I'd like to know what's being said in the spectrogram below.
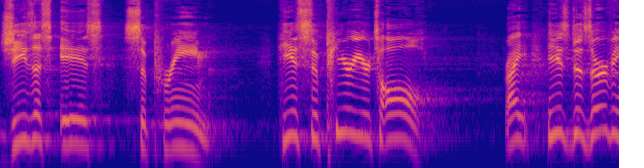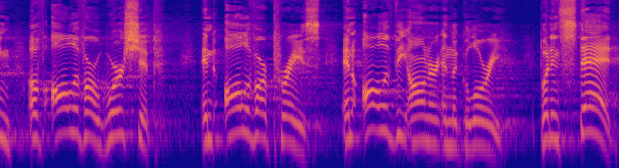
Jesus is supreme. He is superior to all, right? He is deserving of all of our worship and all of our praise and all of the honor and the glory. But instead,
